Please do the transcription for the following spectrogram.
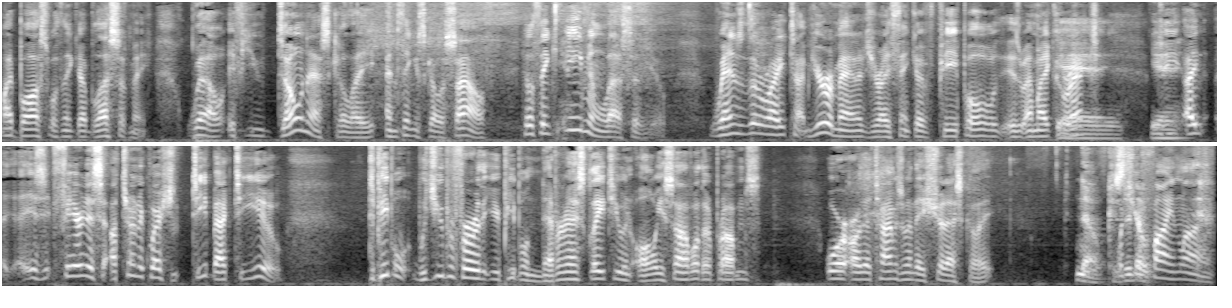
my boss will think of less of me. Well, if you don't escalate and things go south, he'll think even less of you. When's the right time? You're a manager, I think, of people. Is am I correct? Yeah. yeah. You, I, is it fair to say? I'll turn the question to back to you do people would you prefer that your people never escalate to you and always solve all their problems? Or are there times when they should escalate? No because your don't. fine line?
